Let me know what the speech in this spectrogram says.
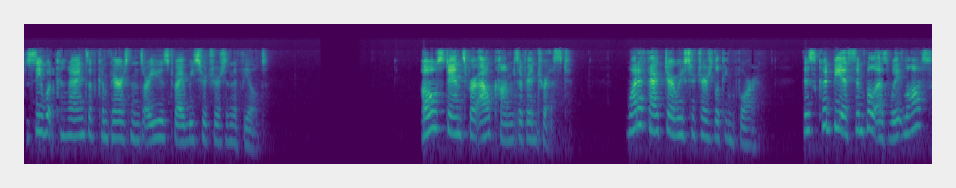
to see what kinds of comparisons are used by researchers in the field. O stands for outcomes of interest. What effect are researchers looking for? This could be as simple as weight loss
